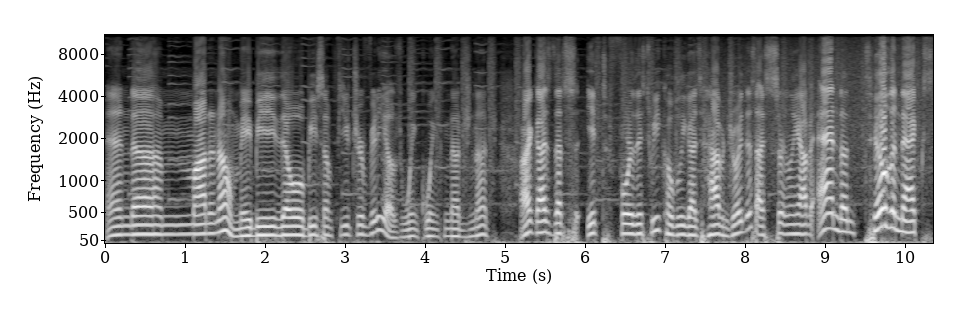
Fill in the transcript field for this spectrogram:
And, um, I don't know, maybe there will be some future videos. Wink, wink, nudge, nudge. Alright, guys, that's it for this week. Hopefully you guys have enjoyed this. I certainly have. And until the next,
